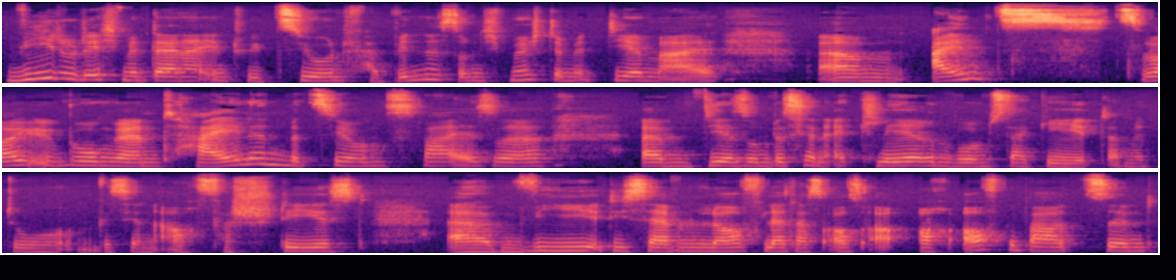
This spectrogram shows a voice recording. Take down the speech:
wie du dich mit deiner Intuition verbindest. Und ich möchte mit dir mal ähm, eins, zwei Übungen teilen, beziehungsweise ähm, dir so ein bisschen erklären, worum es da geht, damit du ein bisschen auch verstehst, ähm, wie die Seven Love Letters aus, auch aufgebaut sind.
